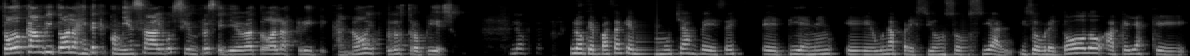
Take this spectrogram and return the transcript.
todo cambia y toda la gente que comienza algo siempre se lleva todas las críticas, ¿no? Y todos los tropiezos. Lo, lo que pasa que muchas veces eh, tienen eh, una presión social y sobre todo aquellas que,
